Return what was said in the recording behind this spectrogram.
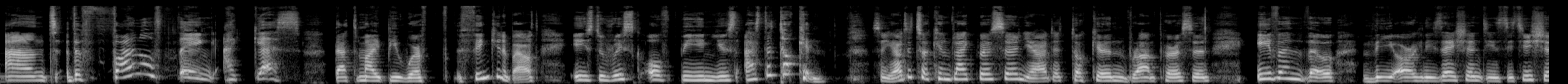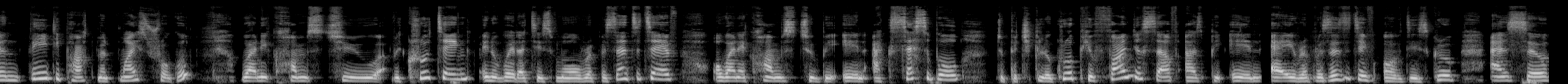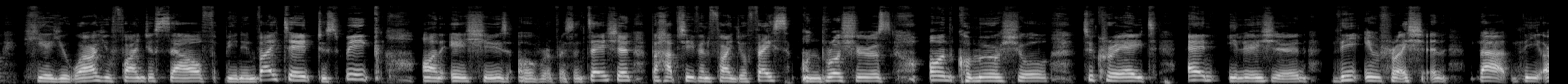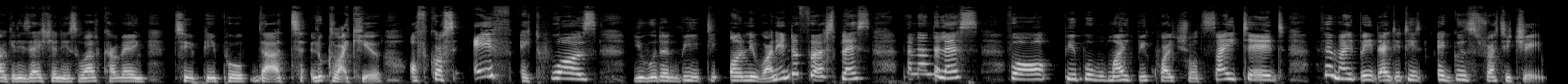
And the final thing, I guess, that might be worth thinking about is the risk of being used as the token. So you're the token black person, you're the token brown person, even though the organization, the institution, the department might struggle when it comes to recruiting in a way that is more representative or when it comes to being accessible to a particular group, you find yourself as being a representative of this group. And so here you are, you find yourself being invited to speak on issues of representation. Perhaps you even find your face on brochures, on commercial to create an illusion, the impression that the organization is welcoming to people that look like you. Of course, if it was, you wouldn't be the only one in the first place. But nonetheless, for people might be quite short-sighted, there might be that it is a good strategy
